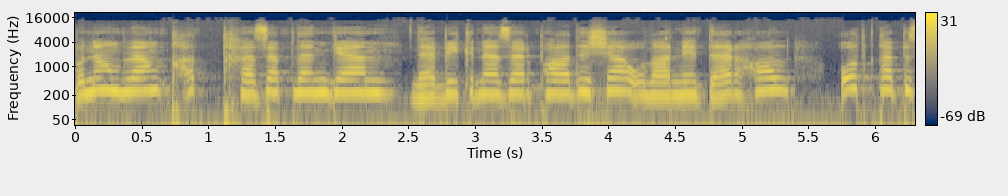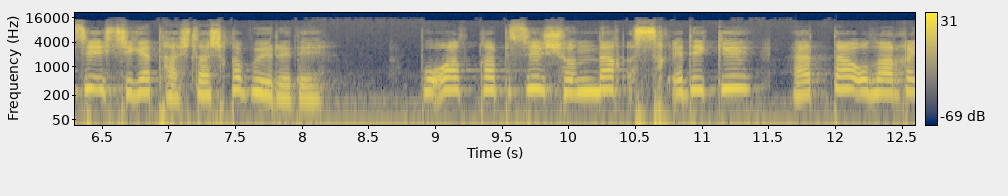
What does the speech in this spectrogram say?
Buning bilan qattiq g'azablangan Nabik Nazar podsha ularni darhol o't qapisi ichiga tashlashga buyurdi. Bu o't qapisi shundoq issiq ediki, hatto ularga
